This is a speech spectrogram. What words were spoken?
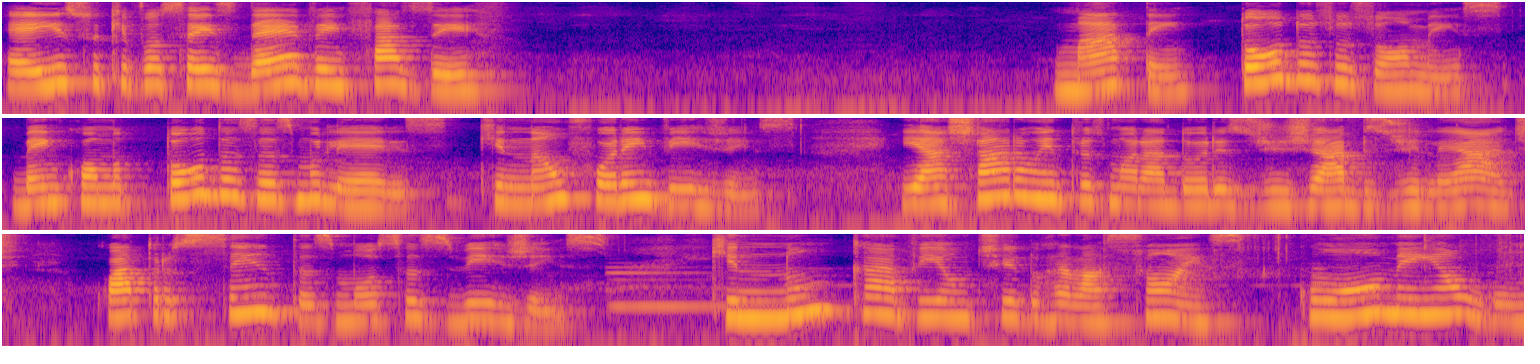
É isso que vocês devem fazer. Matem todos os homens, bem como todas as mulheres que não forem virgens. E acharam entre os moradores de Jabes Gileade quatrocentas moças virgens que nunca haviam tido relações com homem algum.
